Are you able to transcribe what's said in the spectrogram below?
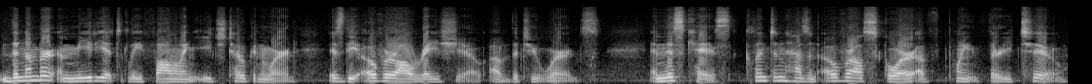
The number immediately following each token word is the overall ratio of the two words. In this case, Clinton has an overall score of 0.32.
